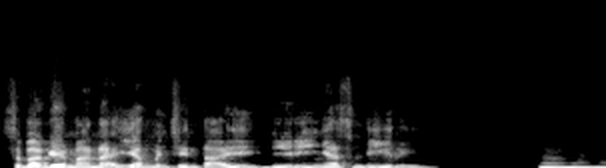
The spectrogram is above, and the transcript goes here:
sebagaimana ia mencintai dirinya sendiri. Hmm.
